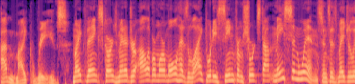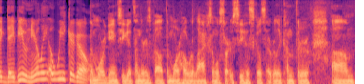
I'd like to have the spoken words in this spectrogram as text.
I'm Mike Reeves. Mike thanks Cards manager Oliver Marmol has liked what he's seen from shortstop Masyn Winn since his major league debut nearly a week ago. The more games he gets under his belt, the more he'll relax and we'll start to see his skill set really come through. Um,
